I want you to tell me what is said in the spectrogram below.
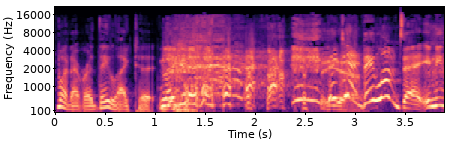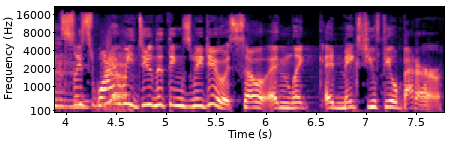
whatever. They liked it. Like, they Yeah. did. They loved it, and it's, it's why Yeah. we do the things we do. It's so and like it makes you feel better.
